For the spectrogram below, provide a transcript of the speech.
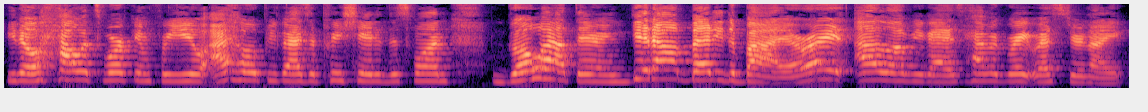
you know, how it's working for you. I hope you guys appreciated this one. Go out there and get on Betty to buy, all right? I love you guys. Have a great rest of your night.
